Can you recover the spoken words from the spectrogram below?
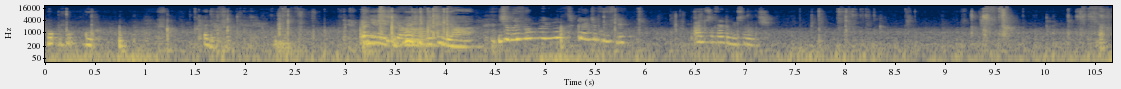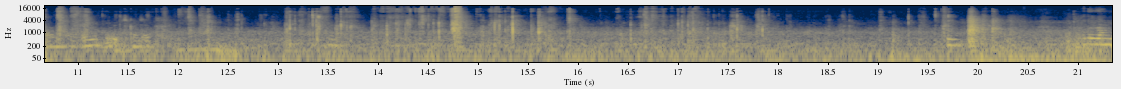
Hop hop hop. Hadi. Ay, Yeşil, yeşil ya. yeşil, yeşil ya. İnşallah hesap makinesi çıkaracak bir şey. Abi bu sefer de bunu sen aç. Bakalım bakalım ne çıkacak. Buradan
